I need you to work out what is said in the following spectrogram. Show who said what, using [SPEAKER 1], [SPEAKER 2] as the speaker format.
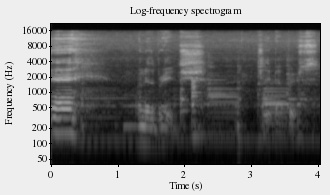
[SPEAKER 1] Eh, Under the Bridge. Chili Peppers.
